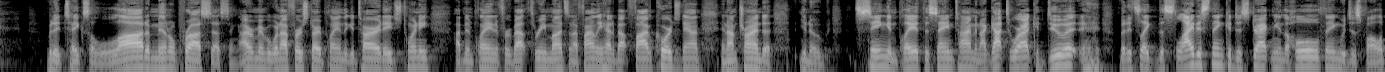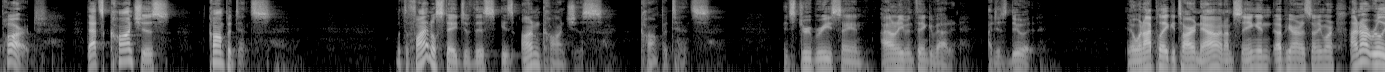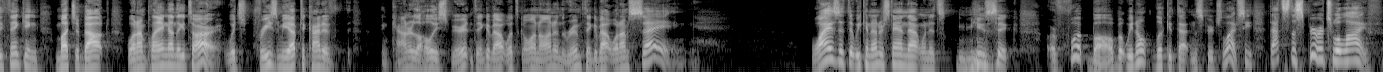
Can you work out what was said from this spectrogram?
but it takes a lot of mental processing. I remember when I first started playing the guitar at age 20, I've been playing it for about three months, and I finally had about five chords down, and I'm trying to, you know, sing and play at the same time and I got to where I could do it but it's like the slightest thing could distract me and the whole thing would just fall apart. That's conscious competence. But the final stage of this is unconscious competence. It's Drew Brees saying, I don't even think about it, I just do it. You know, when I play guitar now and I'm singing up here on a Sunday morning, I'm not really thinking much about what I'm playing on the guitar, which frees me up to kind of encounter the Holy Spirit and think about what's going on in the room, think about what I'm saying. Why is it that we can understand that when it's music or football, but we don't look at that in the spiritual life? See, that's the spiritual life.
